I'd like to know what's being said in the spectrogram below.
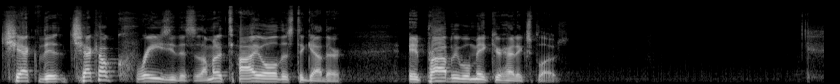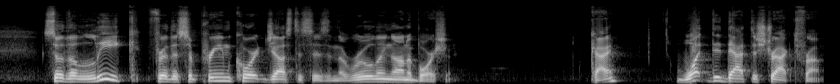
Check this check how crazy this is. I'm going to tie all this together. It probably will make your head explode. So the leak for the Supreme Court justices in the ruling on abortion. Okay? What did that distract from?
